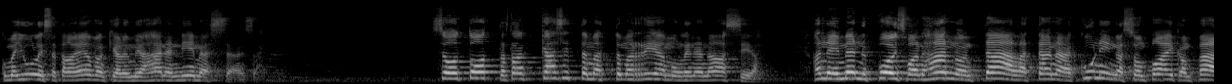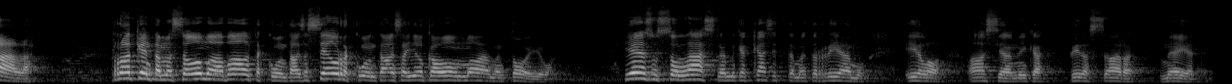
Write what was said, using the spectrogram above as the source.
kun me julistetaan evankeliumia hänen nimessänsä. Se on totta, tämä on käsittämättömän riemullinen asia. Hän ei mennyt pois, vaan hän on täällä tänään. Kuningas on paikan päällä. Rakentamassa omaa valtakuntaansa, seurakuntaansa, joka on maailman toivo. Jeesus on läsnä, mikä käsittämätön riemu, ilo, asia, mikä pitäisi saada meidät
